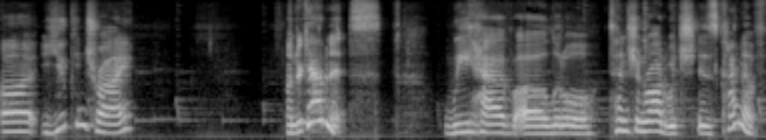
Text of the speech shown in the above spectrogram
uh, you can try under cabinets. we have a little tension rod, which is kind of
